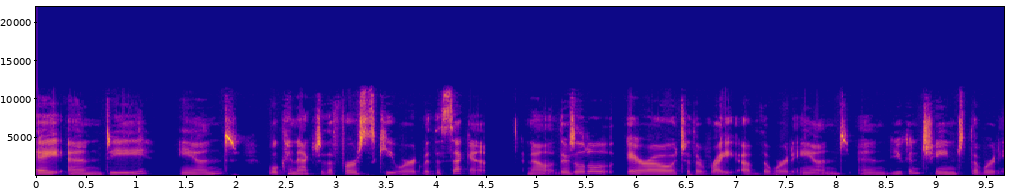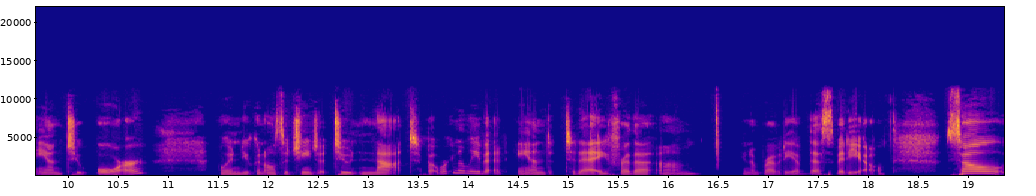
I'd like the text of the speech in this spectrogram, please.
A A, N, D and we'll connect the first keyword with the second. Now there's a little arrow to the right of the word and, and you can change the word and to or, and you can also change it to not, but we're going to leave it at and today for the um, you know, brevity of this video. So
